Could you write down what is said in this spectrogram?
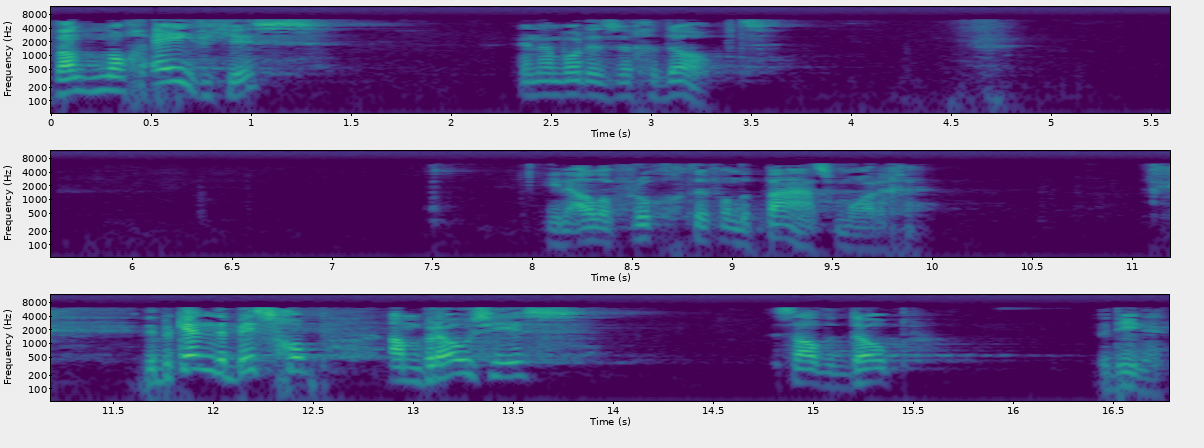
Want nog eventjes en dan worden ze gedoopt. In alle vroegte van de paasmorgen. De bekende bisschop Ambrosius zal de doop bedienen.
